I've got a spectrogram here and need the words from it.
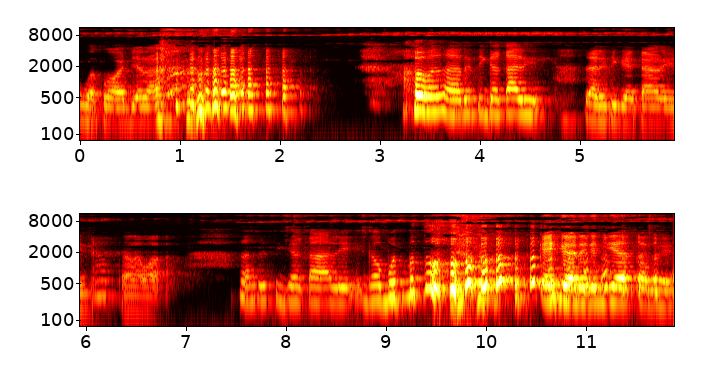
Buat lo aja lah apa sehari tiga kali. Dari tiga kali. Kalau sehari tiga kali. Gabut betul. Kayak gak ada kegiatan ya.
